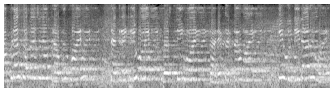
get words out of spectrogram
આપણા સમાજના પ્રમુખ હોય સેક્રેટરી હોય, વસ્તી હોય, કાર્યકર્તા હોય કે હોદ્દેદારો હોય,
